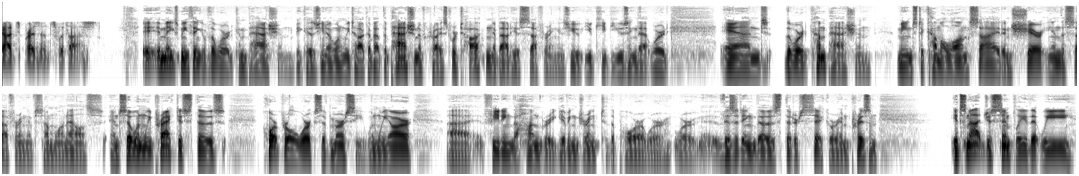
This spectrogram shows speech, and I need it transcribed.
God's presence with us. It, it, makes me think of the word compassion because, you know, when we talk about the passion of Christ, we're talking about his suffering, as you, you keep using that word. And the word compassion means to come alongside and share in the suffering of someone else. And so when we practice those corporal works of mercy, when we are uh, feeding the hungry, giving drink to the poor, we're, we're visiting those that are sick or in prison, it's not just simply that we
